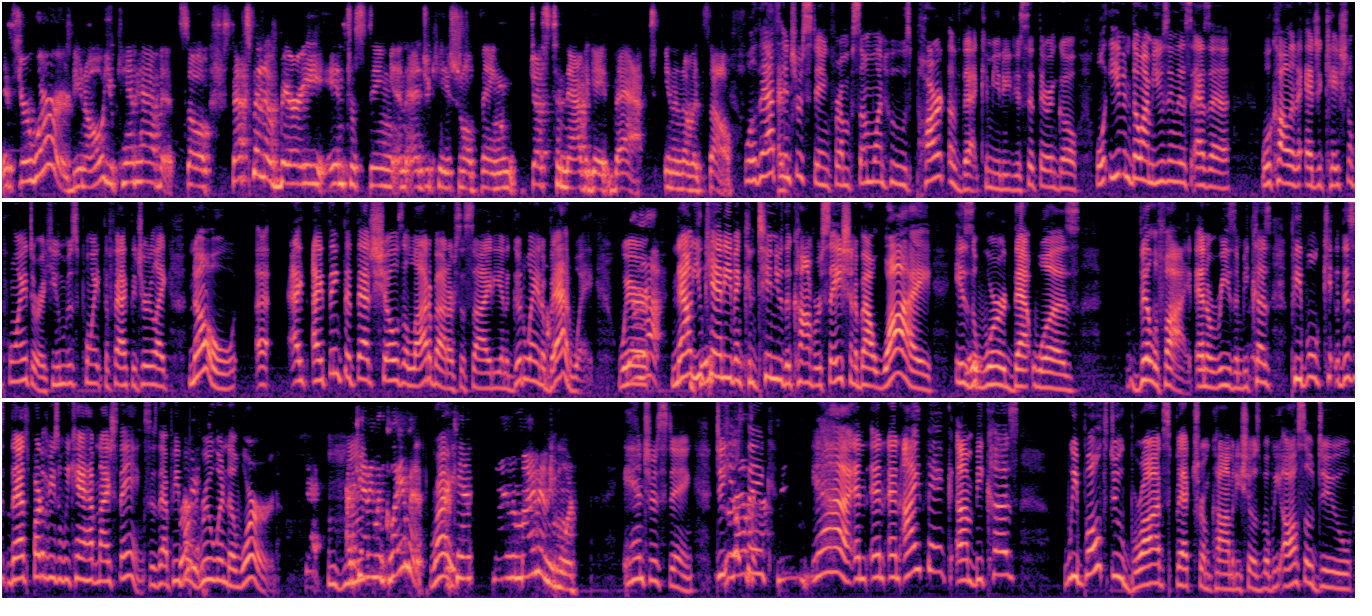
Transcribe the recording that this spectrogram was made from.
it's your word, you know, you can't have it. So that's been a very interesting and educational thing just to navigate that in and of itself. Well, that's and, interesting from someone who's part of that community to sit there and go, well, even though I'm using this as a we'll call it an educational point or a humorous point the fact that you're like no uh, I, I think that that shows a lot about our society in a good way and a bad way, where yeah. now you can't even continue the conversation about why is a word that was vilified and a reason because people this that's part of the reason we can't have nice things is that people right. ruined a word. Yeah. Mm-hmm. I can't even claim it. Right. I can't, can't even mine anymore. Interesting. Do you think? Yeah, and and and I think um, because we both do broad spectrum comedy shows, but we also do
